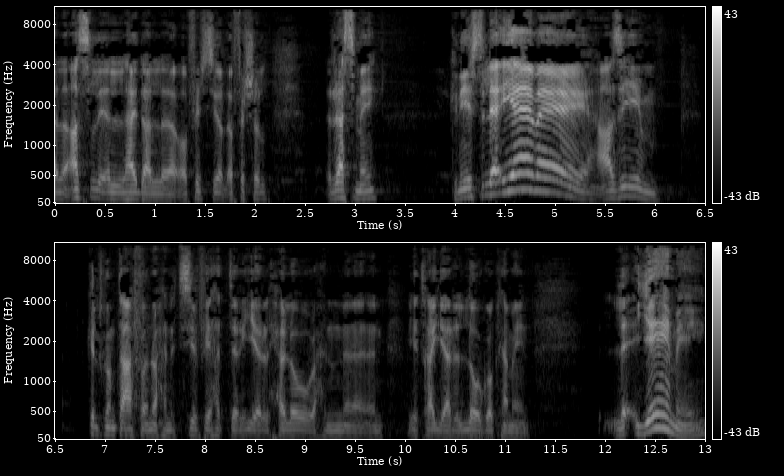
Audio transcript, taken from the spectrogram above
الأصلي؟ هيدا الأوفيشال الأوفيشال الرسمي كنيسة القيامة عظيم. كلكم تعرفوا انه حتصير في هالتغيير الحلو ورح يتغير اللوجو كمان. القيامة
